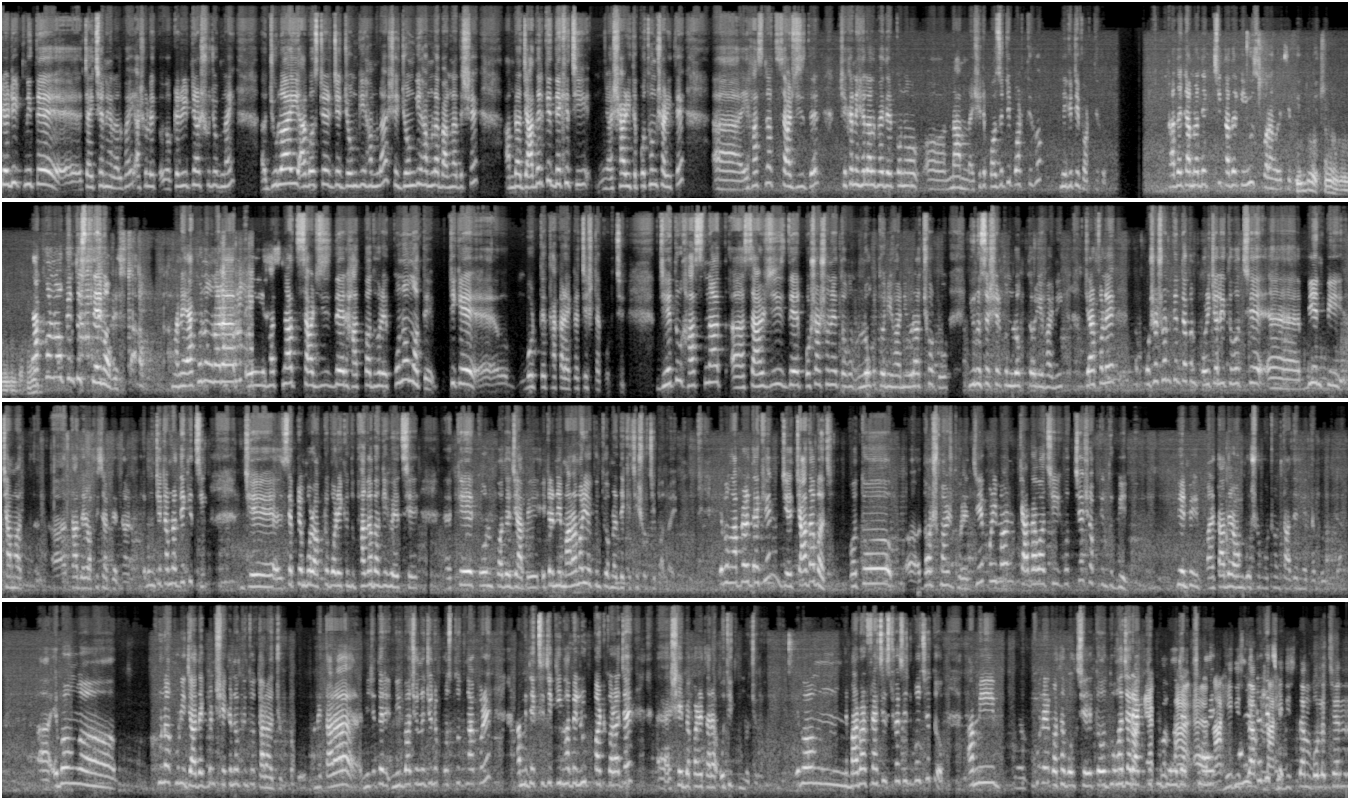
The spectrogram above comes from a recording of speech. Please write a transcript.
ক্রেডিট নিতে চাইছেন হেলাল ভাই। আসলে ক্রেডিট নেওয়ার সুযোগ নাই। জুলাই, আগস্টের যে জঙ্গি হামলা, সেই জঙ্গি হামলা বাংলাদেশে আমরা যাদেরকে দেখেছি সারিতে প্রথম এই হাসনাত সার্জিসদের, সেখানে হেলাল ভাইদের কোনো নাম নাই। সেটা পজিটিভ অর্থে হোক নেগেটিভ অর্থে হোক। তাদেরকে আমরা দেখছি তাদেরকে ইউজ করা হয়েছে। এখনও কিন্তু সেম অবস্থা মানে এখনও ওনারা এই হাসনাত সার্জিসদের হাত পা ধরে কোনো মতে টিকে বর্তে থাকার একটা চেষ্টা করছেন। যেহেতু হাসনাত সার্জিসদের প্রশাসনে তো লোক তৈরি হয়নি, ওরা ছোট ইউনুসের সেরকম লোক তৈরি হয়নি, যার ফলে প্রশাসন কিন্তু এখন পরিচালিত হচ্ছে বিএনপি জামাত তাদের অফিসারদের দ্বারা। এবং যেটা আমরা দেখেছি যে সেপ্টেম্বর, অক্টোবরে কিন্তু ভাগাভাগি হয়েছে কে কোন পদে যাবে, এটা নিয়ে মারামারিও কিন্তু আমরা দেখেছি সচিবালয়ে। এবং আপনারা দেখেন যে চাঁদাবাজি গত দশ মাস ধরে যে পরিমাণ চাঁদাবাজি হচ্ছে সব কিন্তু বিএনপি মানে তাদের অঙ্গ সংগঠন তাদের নেতা কর্মীরা এবং খুনাখুনি যা দেখবেন সেখানেও কিন্তু তারা যুক্ত। মানে তারা নিজেদের নির্বাচনের জন্য প্রস্তুত না করে আমি দেখছি যে কীভাবে লুটপাট করা যায় সেই ব্যাপারে তারা অধিক মনোযোগী এবং বারবার ফ্যাসিস্ট ফ্যাসিস্ট বলছে তো আমি খুনের কথা বলছে। তো দু হাজার এক দু হাজার নাহিদ ইসলাম নাহিদ ইসলাম বলেছেন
